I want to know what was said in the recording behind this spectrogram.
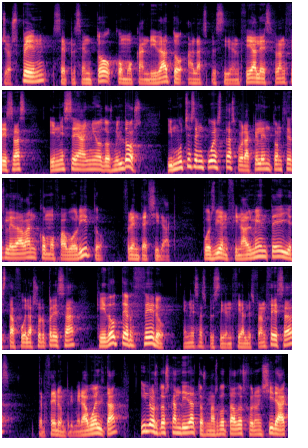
Jospin se presentó como candidato a las presidenciales francesas en ese año 2002 y muchas encuestas por aquel entonces le daban como favorito frente a Chirac. Pues bien, finalmente, y esta fue la sorpresa, quedó tercero en esas presidenciales francesas, tercero en primera vuelta, y los dos candidatos más votados fueron Chirac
